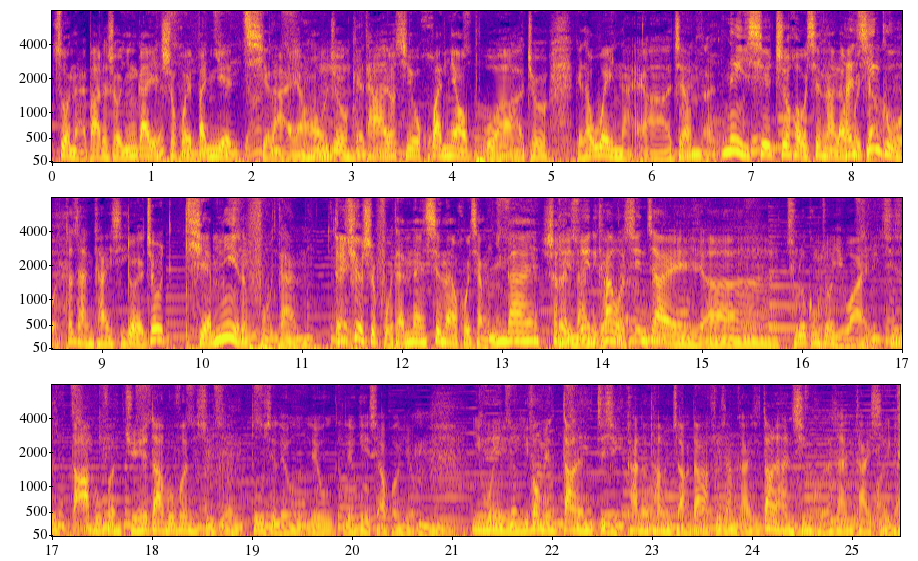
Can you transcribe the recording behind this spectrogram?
做奶爸的时候应该也是会半夜起来，然后就给他，尤其换尿布啊，就给他喂奶啊这样的那些。之后现在来很辛苦，但是很开心。对，就是甜蜜的负担，的确是负担。但现在回想，应该是很难所以你看，我现在呃，除了工作以外，其实大部分、绝大部分的时间都是留留留给小朋友，因为。一方面当然自己看到他们长大非常开心，当然很辛苦，但是很开心的。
